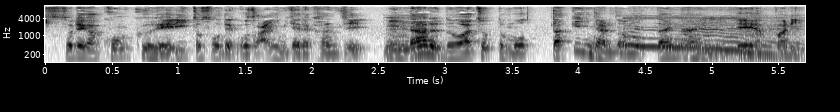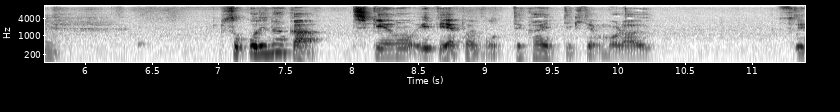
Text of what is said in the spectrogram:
それがコンクールエリート層でございみたいな感じになるのはちょっともだけになるのはもったいないんで、やっぱり。そこでなんか知見を得てやっぱり持って帰ってきてもらうって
